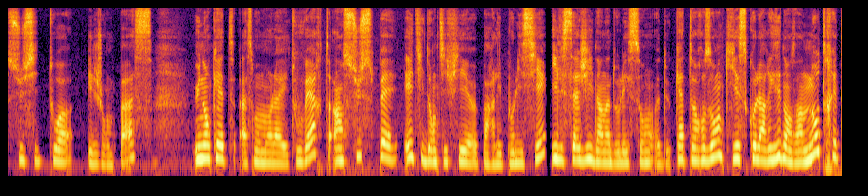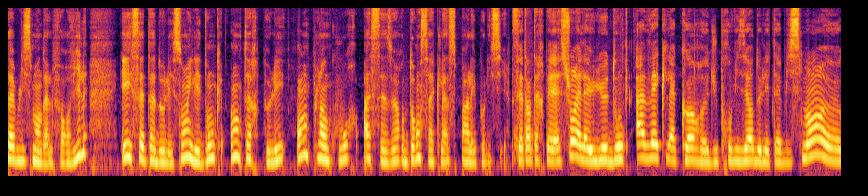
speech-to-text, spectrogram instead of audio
suicide-toi et j'en passe. Une enquête à ce moment-là est ouverte. Un suspect est identifié euh, par les policiers. Il s'agit d'un adolescent de 14 ans qui est scolarisé dans un autre établissement d'Alfortville. Et cet adolescent, il est donc interpellé en plein cours à 16h dans sa classe par les policiers. Cette interpellation, elle a eu lieu donc avec l'accord euh, du proviseur de l'établissement. Euh,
